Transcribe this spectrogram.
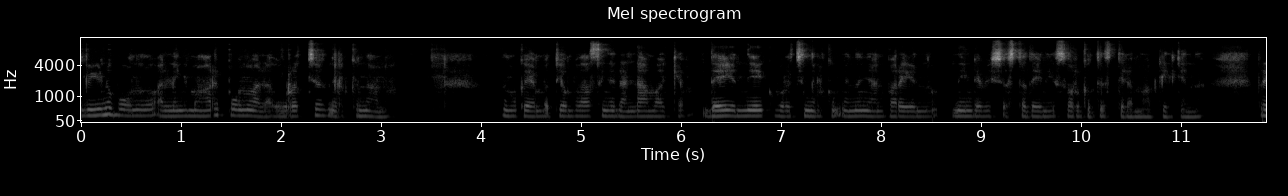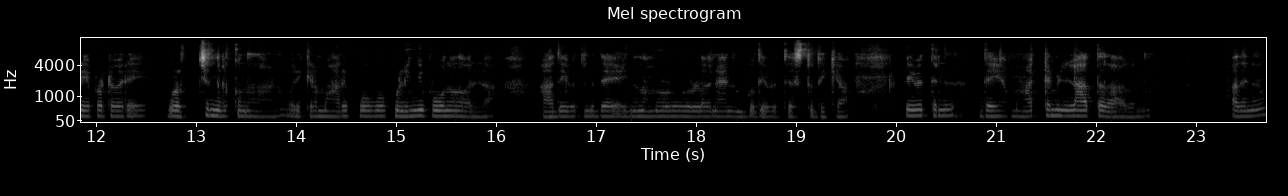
വീണു പോകുന്നതോ അല്ലെങ്കിൽ മാറിപ്പോകുന്നതോ അല്ല ഉറച്ചു നിൽക്കുന്നതാണ്. നമുക്ക് എൺപത്തി ഒമ്പതാം സംഖ്യ രണ്ടാം വാക്യം ദേ എന്നേക്ക് കുറച്ചു നിൽക്കും എന്ന് ഞാൻ പറയുന്നു. നിന്റെ വിശ്വസ്തതയെ നീ സ്വർഗത്തിൽ സ്ഥിരമാക്കിയിരിക്കുന്നു. പ്രിയപ്പെട്ടവരെ ഉറച്ചു നിൽക്കുന്നതാണ്. ഒരിക്കലും മാറിപ്പോകുകയോ കുലുങ്ങി പോകുന്നതോ അല്ല. ആ ദൈവത്തിന്റെ ദയ ഇന്ന് നമ്മളോടുള്ളതിനായി നമുക്ക് ദൈവത്തെ സ്തുതിക്കാം. ദൈവത്തിന്റെ ദയ മാറ്റമില്ലാത്തതാകുന്നു. അതിന്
